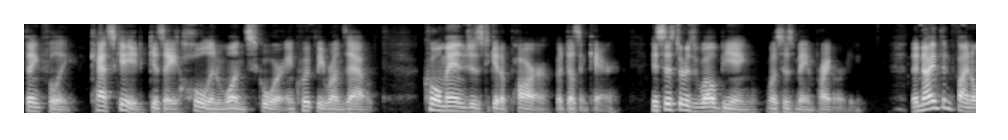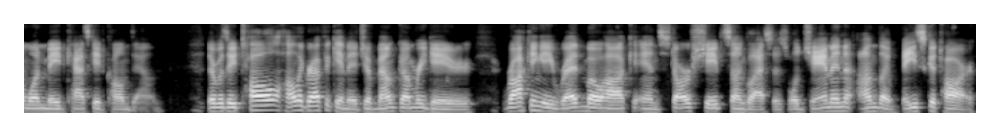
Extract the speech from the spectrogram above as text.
Thankfully, Cascade gets a hole in one score and quickly runs out. Cole manages to get a par, but doesn't care. His sister's well being was his main priority. The ninth and final one made Cascade calm down. There was a tall, holographic image of Montgomery Gator rocking a red mohawk and star shaped sunglasses while jamming on the bass guitar,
